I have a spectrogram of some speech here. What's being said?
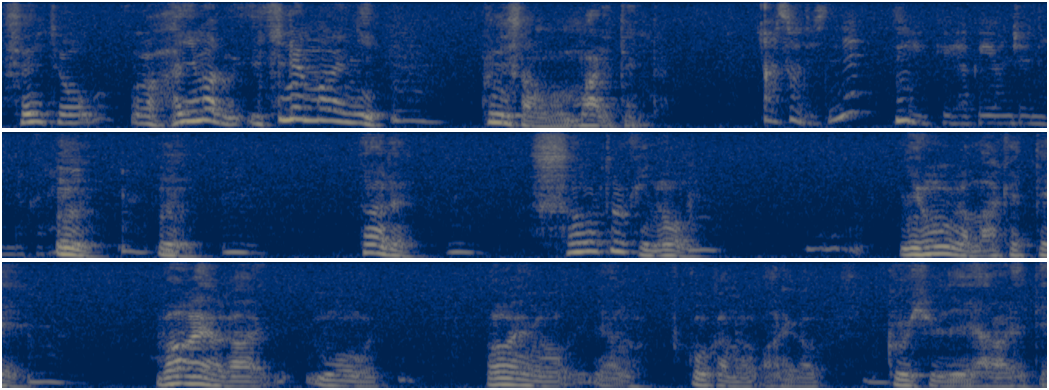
戦争が始まる1年前にうん国さんが生まれてんだ。あそうですね。うん。1940年だからね。うん。うん。うん。うん。だからうん。その時のうん日本が負けてうん。我が家がもう我が家のあの福岡のあれが空襲でやられて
